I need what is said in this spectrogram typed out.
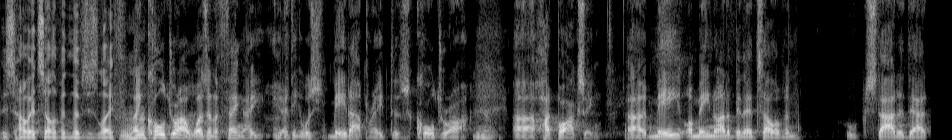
Is how Ed Sullivan lives his life. like cold draw wasn't a thing. I I think it was made up, right? This cold draw. Yeah. Uh, hot boxing uh, may or may not have been Ed Sullivan who started that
